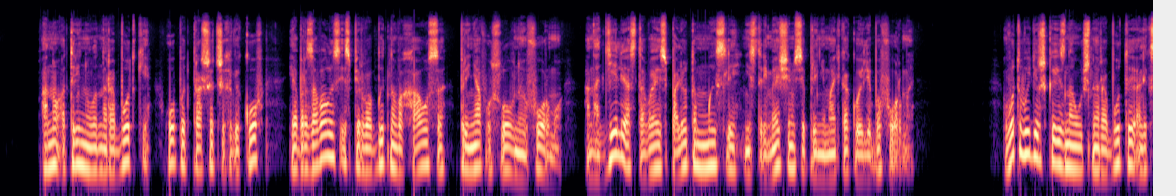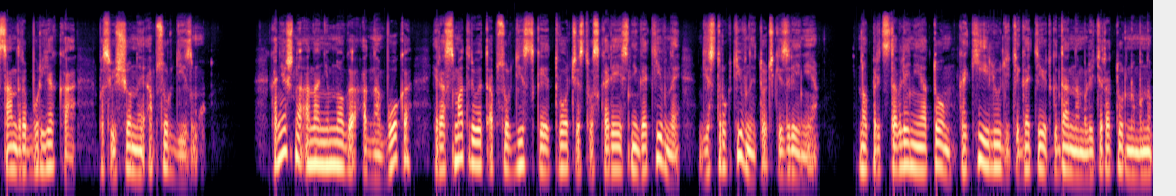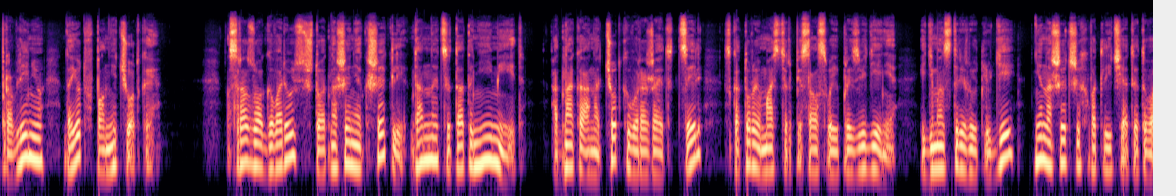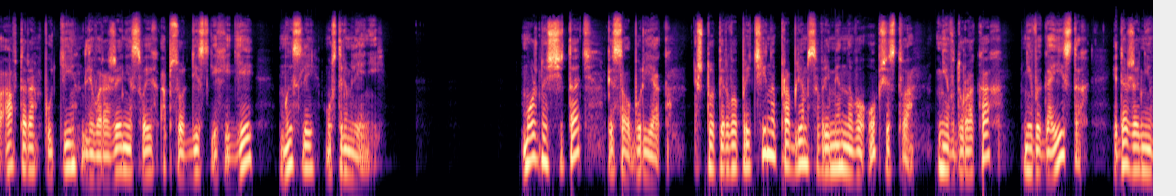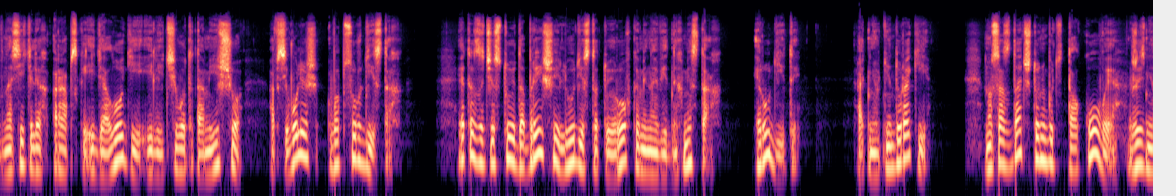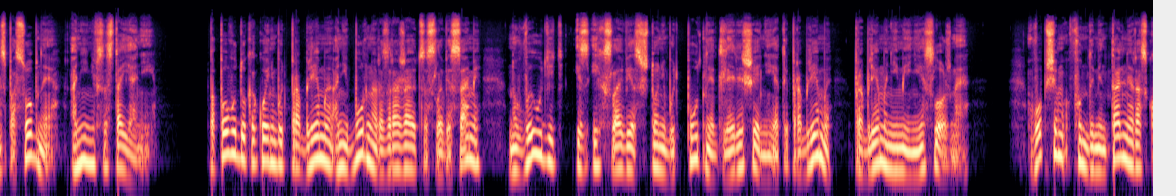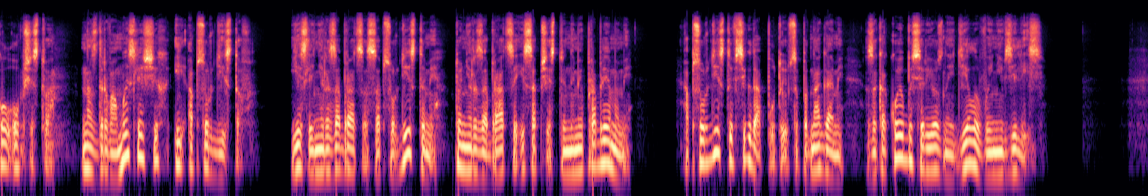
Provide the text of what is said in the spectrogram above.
Оно отринуло наработки, опыт прошедших веков и образовалось из первобытного хаоса, приняв условную форму, а на деле оставаясь полетом мысли, не стремящимся принимать какой-либо формы. Вот выдержка из научной работы Александра Бурьяка, посвященной абсурдизму. Конечно, она немного однобока и рассматривает абсурдистское творчество скорее с негативной, деструктивной точки зрения – но представление о том, какие люди тяготеют к данному литературному направлению, дает вполне четкое. Сразу оговорюсь, что отношение к Шекли данная цитата не имеет, однако она четко выражает цель, с которой мастер писал свои произведения, и демонстрирует людей, не нашедших, в отличие от этого автора, пути для выражения своих абсурдистских идей, мыслей, устремлений. «Можно считать, — писал Бурьяк, — что первопричина проблем современного общества не в дураках, не в эгоистах и даже не в носителях рабской идеологии или чего-то там еще, а всего лишь в абсурдистах. Это зачастую добрейшие люди с татуировками на видных местах. Эрудиты. Отнюдь не дураки. Но создать что-нибудь толковое, жизнеспособное они не в состоянии. По поводу какой-нибудь проблемы они бурно разражаются словесами, но выудить из их словес что-нибудь путное для решения этой проблемы – проблема не менее сложная – в общем, фундаментальный раскол общества на здравомыслящих и абсурдистов. Если не разобраться с абсурдистами, то не разобраться и с общественными проблемами. Абсурдисты всегда путаются под ногами, за какое бы серьезное дело вы ни взялись.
